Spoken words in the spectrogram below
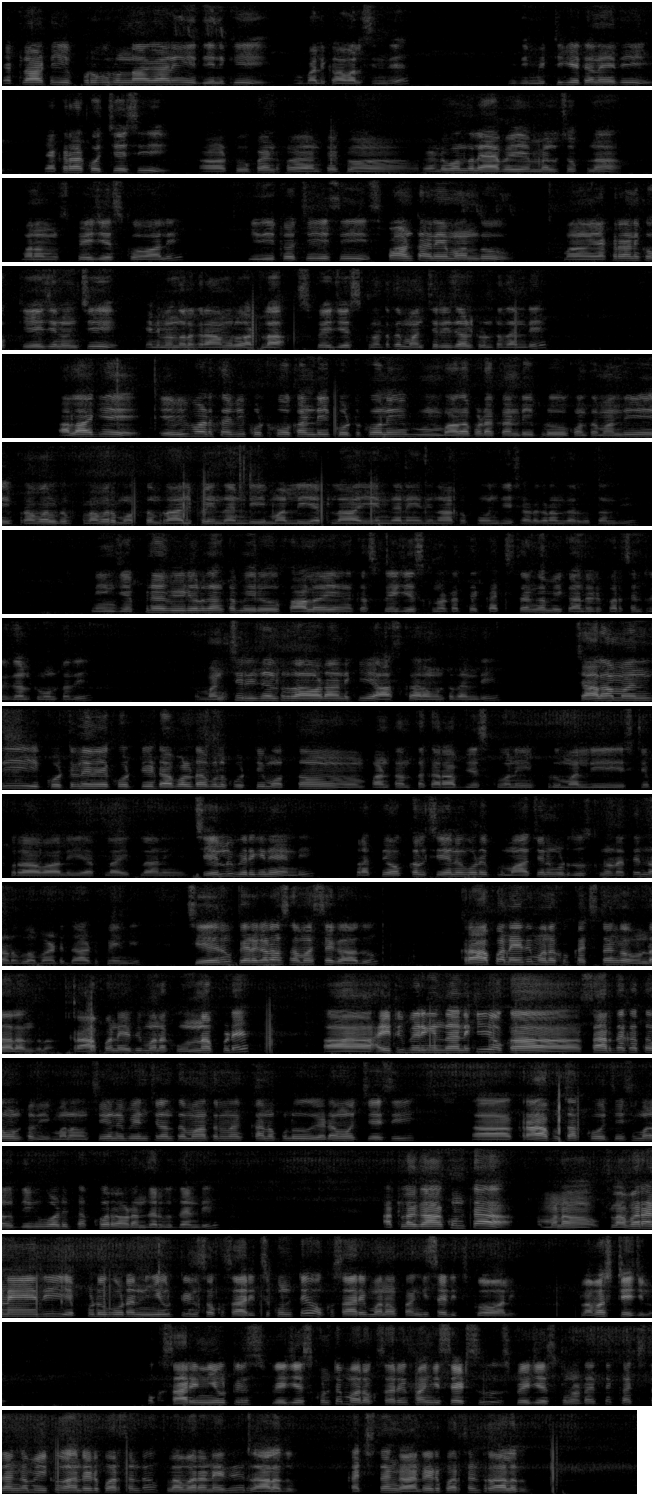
ఎట్లాంటి పురుగులు ఉన్నా కానీ దీనికి బలి కావాల్సిందే. ఇది మిట్టిగేట్ అనేది ఎకరాకు వచ్చేసి టూ పాయింట్ ఫైవ్ అంటే రెండు వందల యాభై ఎంఎల్ చొప్పున మనం స్ప్రే చేసుకోవాలి. ఇది ఇటు వచ్చేసి స్పాంట అనే మందు మనం ఎకరానికి ఒక కేజీ నుంచి ఎనిమిది వందల గ్రాములు అట్లా స్ప్రే చేసుకున్నట్టయితే మంచి రిజల్ట్ ఉంటుందండి. అలాగే ఏవి పడితే అవి కొట్టుకోకండి కొట్టుకొని బాధపడకండి. ఇప్పుడు కొంతమంది ఫ్లవర్ ఫ్లవర్ మొత్తం రాలిపోయిందండి. మళ్ళీ ఎట్లా ఏంది అనేది నాకు ఫోన్ చేసి అడగడం జరుగుతుంది. నేను చెప్పిన వీడియోలు కనుక మీరు ఫాలో అయ్యి కనుక స్ప్రే చేసుకున్నట్టయితే ఖచ్చితంగా మీకు హండ్రెడ్ పర్సెంట్ రిజల్ట్ ఉంటుంది. మంచి రిజల్ట్ రావడానికి ఆస్కారం ఉంటుందండి. చాలామంది కొట్టినవే కొట్టి డబల్ డబల్ కొట్టి మొత్తం పంట అంతా ఖరాబ్ చేసుకొని ఇప్పుడు మళ్ళీ స్టెప్ రావాలి అట్లా ఇట్లా అని చేలు పెరిగినాయండి. ప్రతి ఒక్కరి చేను కూడా ఇప్పుడు మా చేను కూడా చూసుకున్నట్టయితే నడుముల బంటి దాటిపోయింది. చేను పెరగడం సమస్య కాదు. క్రాప్ అనేది మనకు ఖచ్చితంగా ఉండాలి అందులో. క్రాప్ అనేది మనకు ఉన్నప్పుడే ఆ హైట్ పెరిగిన దానికి ఒక సార్థకత ఉంటుంది. మనం చేను పెంచినంత మాత్రాన కనుపులు ఎడం వచ్చేసి క్రాప్ తక్కువ వచ్చేసి మనకు దిగుబడి తక్కువ రావడం జరుగుతుందండి అట్లా కాకుండా మన ఫ్లవర్ అనేది ఎప్పుడు కూడా న్యూట్రియన్స్ ఒకసారి ఇచ్చుకుంటే ఒకసారి మనం ఫంగిసైడ్ ఇచ్చుకోవాలి ఫ్లవర్ స్టేజ్లో ఒకసారి న్యూట్రియన్స్ స్ప్రే చేసుకుంటే మరొకసారి ఫంగిసైడ్స్ స్ప్రే చేసుకున్నట్టయితే ఖచ్చితంగా మీకు హండ్రెడ్ పర్సెంట్ ఫ్లవర్ అనేది రాలదు. ఖచ్చితంగా హండ్రెడ్ పర్సెంట్ రాలదు.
